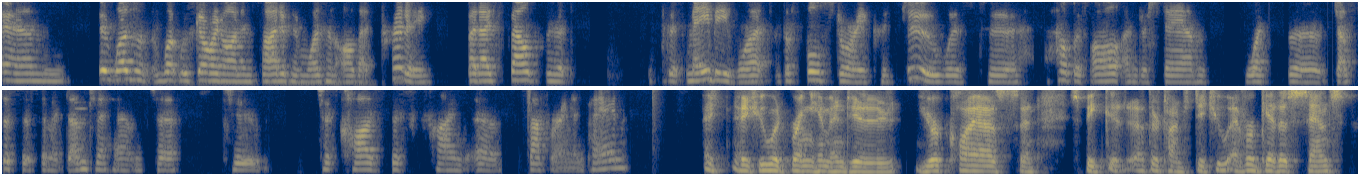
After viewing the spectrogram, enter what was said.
and it wasn't what was going on inside of him wasn't all that pretty but i felt that that maybe what the full story could do was to help us all understand what the justice system had done to him to to to cause this kind of suffering and pain. As, as you would bring him into your class and speak at other times, did you ever get a sense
